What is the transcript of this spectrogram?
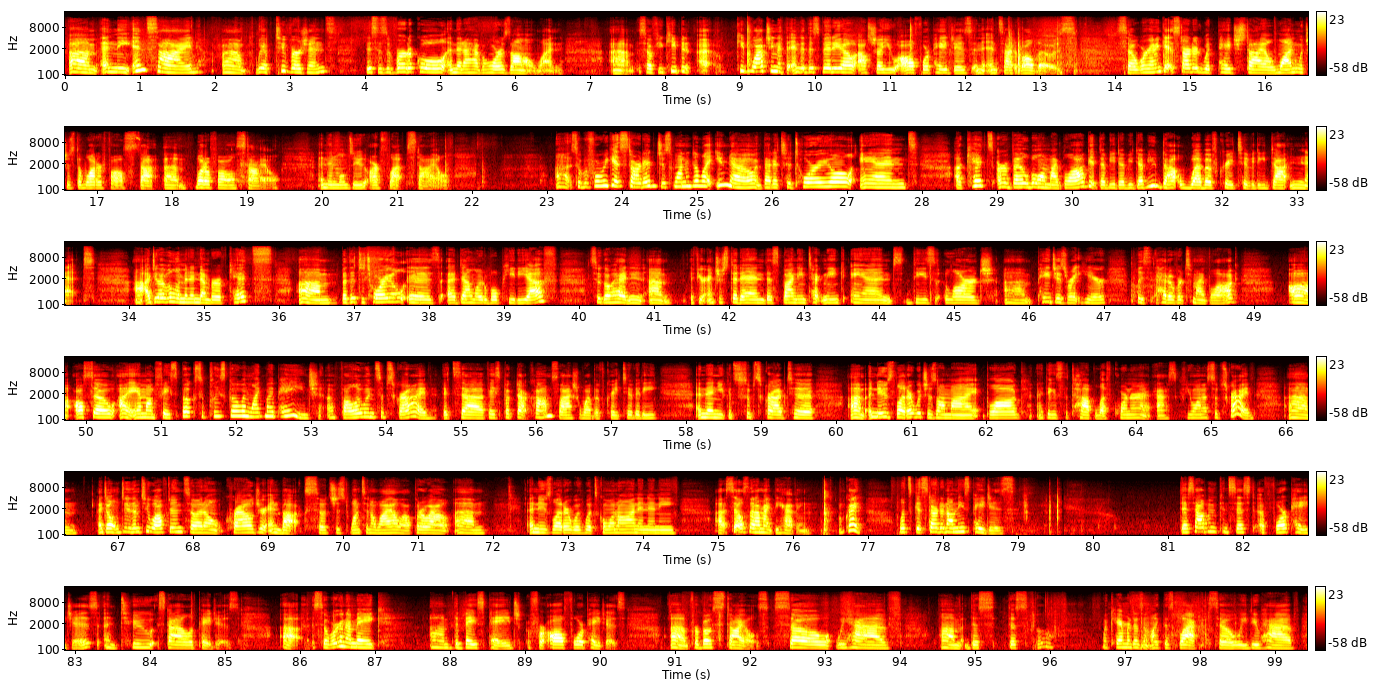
Um, and the inside, uh, we have two versions. This is a vertical and then I have a horizontal one. Um, so if you keep uh, keep watching at the end of this video, I'll show you all four pages and the inside of all those. So we're going to get started with page style one, which is the waterfall, style, um, waterfall style. And then we'll do our flap style. Uh, so before we get started, just wanted to let you know that a tutorial and uh, kits are available on my blog at www.webofcreativity.net. Uh, I do have a limited number of kits. Um, but the tutorial is a downloadable PDF. So go ahead and um, if you're interested in this binding technique and these large um, pages right here, please head over to my blog. Uh, also, I am on Facebook, so please go and like my page. Uh, follow and subscribe. It's uh, facebook.com slash web of creativity. And then you can subscribe to um, a newsletter, which is on my blog. I think it's the top left corner. I ask if you want to subscribe. Um, I don't do them too often, so I don't crowd your inbox. So it's just once in a while I'll throw out um, a newsletter with what's going on and any uh, sales that I might be having. Okay, let's get started on these pages. This album consists of four pages and two style of pages. Uh, so we're going to make um, the base page for all four pages um, for both styles. So we have um, this, this, oh, my camera doesn't like this black. So we do have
